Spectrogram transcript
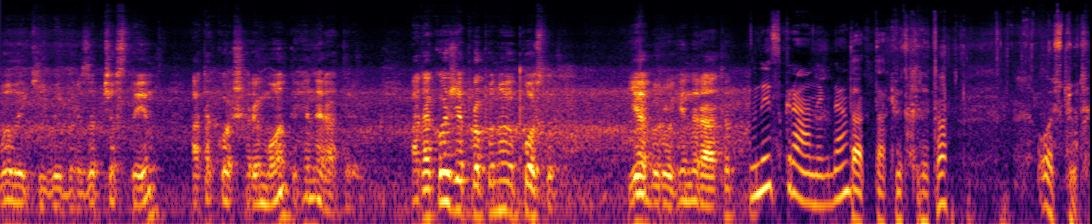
великий вибір запчастин, а також ремонт генераторів. А також я пропоную послуг. Я беру генератор, Вниз краник, да? Так, так, відкрито. Ось тут.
